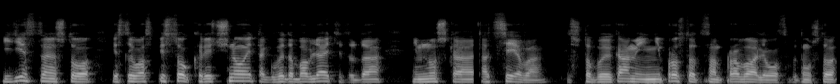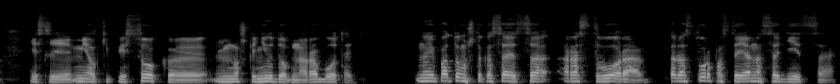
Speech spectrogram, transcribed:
Единственное, что если у вас песок речной, так вы добавляете туда немножко отсева, чтобы камень не просто сам проваливался, потому что если мелкий песок, э, немножко неудобно работать. Ну и потом, что касается раствора. Раствор постоянно садится.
